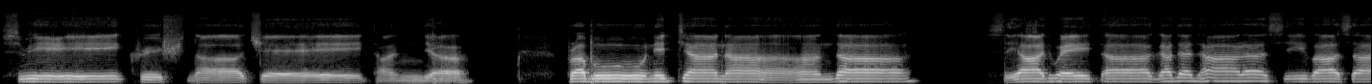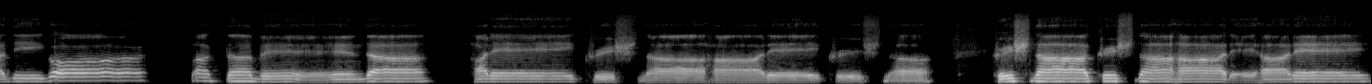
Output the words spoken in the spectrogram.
Sri Krishna Chaitanya Prabhu Nityananda, Sri Advaita Gadadhara Srivasadi Gaur, Bhakta Binda, Hare Krishna, Hare Krishna, Krishna Krishna, Hare Hare,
